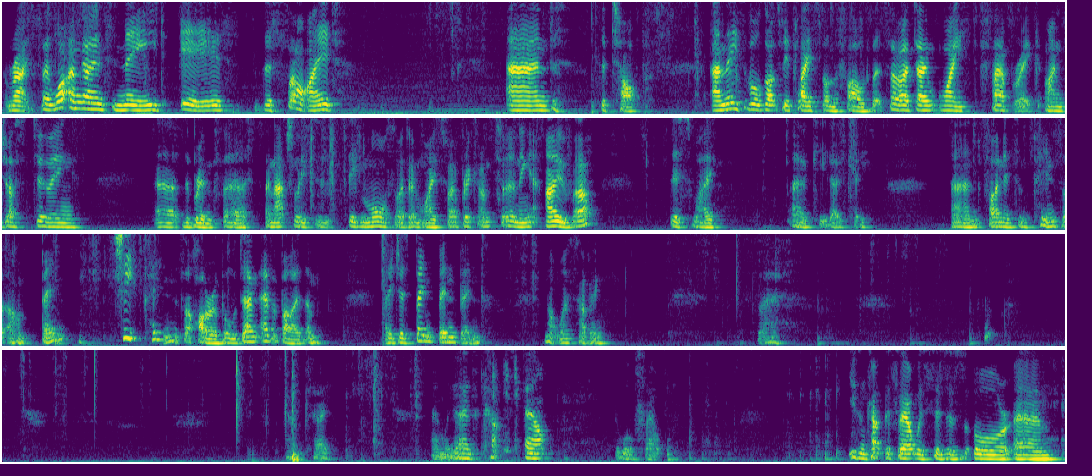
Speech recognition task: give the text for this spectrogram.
Right, so what I'm going to need is the side and the top. And these have all got to be placed on the fold, but so I don't waste fabric, I'm just doing uh, the brim first. And actually, to, even more so I don't waste fabric, I'm turning it over this way. Okie dokie. And finding some pins that aren't bent cheap pins are horrible. Don't ever buy them. They just bend, bend, bend. Not worth having. So... Okay. And we're going to cut out the wool felt. You can cut this out with scissors or um,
